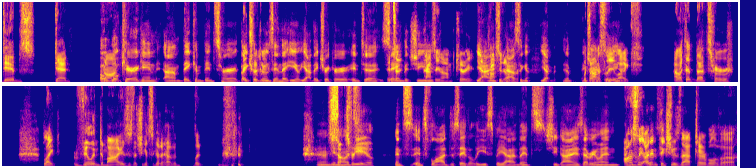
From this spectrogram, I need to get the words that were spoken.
Dibs, dead. Oh gone. well, Carrigan, um, they convince her like the reason that you, yeah, they trick her into saying into that she's passing on, carrying, yeah, into passing. Over. Yep, yep. Which exactly. honestly, like, I like that. That's her, like, villain demise is that she gets to go to heaven. Like, uh, sucks know, for you. It's it's flawed to say the least, but yeah, that's she dies. Everyone. Honestly, know, I didn't think she was that terrible of a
